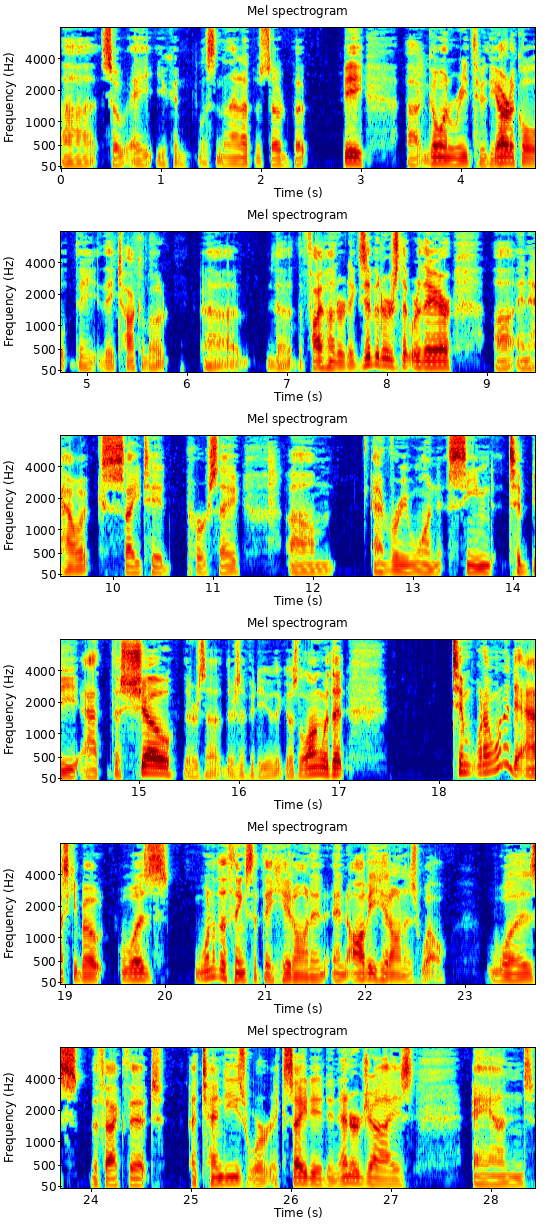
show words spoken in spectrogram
Uh, so a you can listen to that episode, but b uh, go and read through the article. They they talk about uh, the the 500 exhibitors that were there and how excited per se um, everyone seemed to be at the show. There's a there's a video that goes along with it. Tim, what I wanted to ask you about was one of the things that they hit on and, and Avi hit on as well was the fact that attendees were excited and energized and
